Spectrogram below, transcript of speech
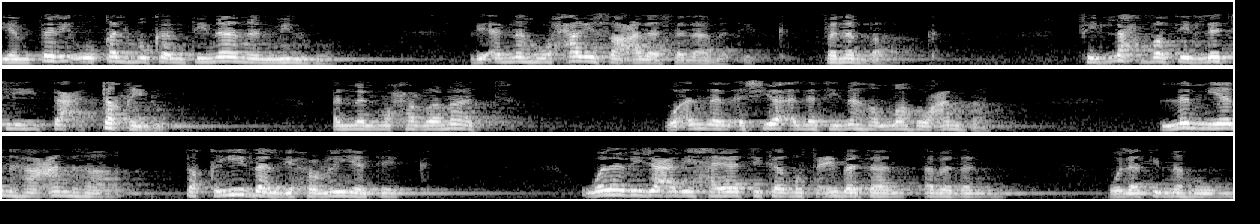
يمتلئ قلبك امتنانا منه لأنه حرص على سلامتك فنبهك. في اللحظة التي تعتقد أن المحرمات وأن الأشياء التي نهى الله عنها لم ينه عنها تقييدا لحريتك ولا لجعل حياتك متعبة أبدا ولكنه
